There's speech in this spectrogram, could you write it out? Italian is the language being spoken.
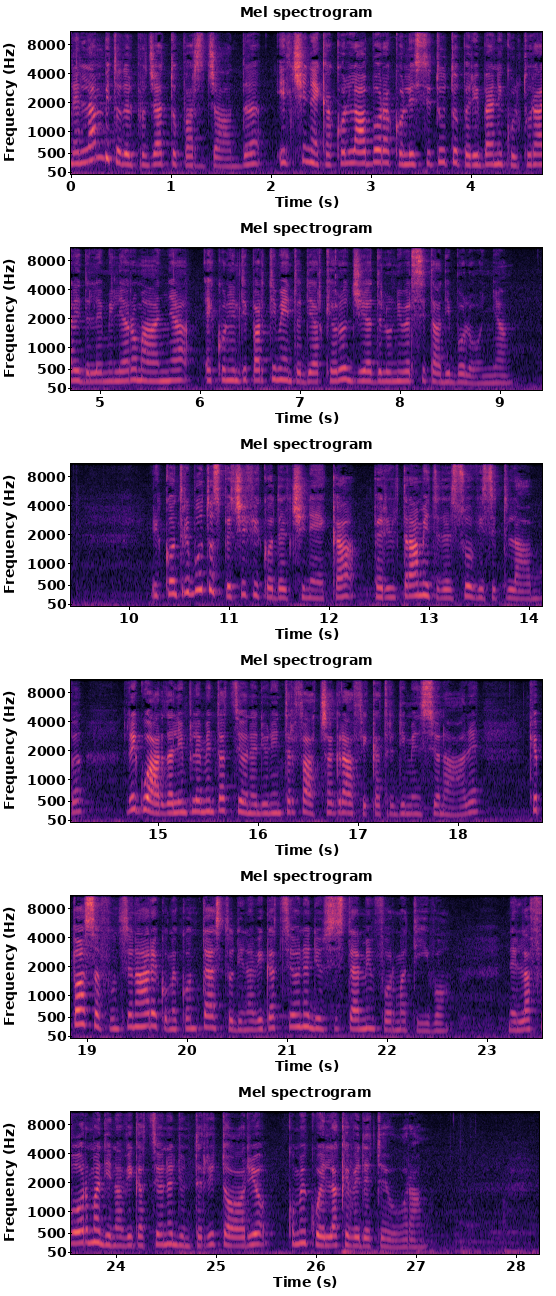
Nell'ambito del progetto ParsJAD, il Cineca collabora con l'Istituto per i Beni Culturali dell'Emilia-Romagna e con il Dipartimento di Archeologia dell'Università di Bologna. Il contributo specifico del Cineca, per il tramite del suo Visit Lab, riguarda l'implementazione di un'interfaccia grafica tridimensionale che possa funzionare come contesto di navigazione di un sistema informativo, nella forma di navigazione di un territorio come quella che vedete ora.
